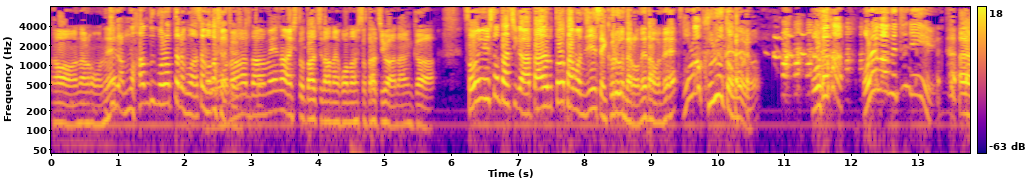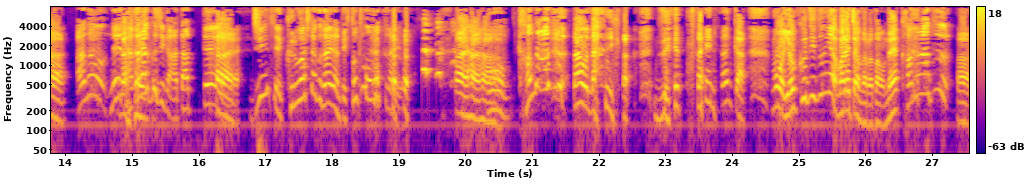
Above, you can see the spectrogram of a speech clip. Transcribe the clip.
ああ、なるほどね。てか、もう半分もらったらもう頭おかしくなっちゃうよ。そらダメな人たちだね、この人たちは。なんか、そういう人たちが当たると多分人生狂うんだろうね、多分ね。俺は狂うと思うよ。俺は、俺は別に、はあのね、はい宝くじが当たって、はい人生狂わしたくないなんて一つも思ってないよ。い はいはいはい。もう、必ず、多分何か、絶対なんか、もう翌日にはバレちゃうんだろう、多分ね。必ず、はい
